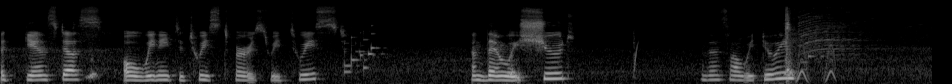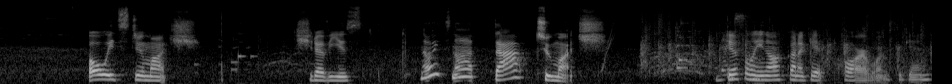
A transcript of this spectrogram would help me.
Against us. Oh, we need to twist first. We twist. And then we shoot. And that's how we do it. Oh, it's too much. Should have used... No, it's not that too much. Nice Definitely not gonna get par once again.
